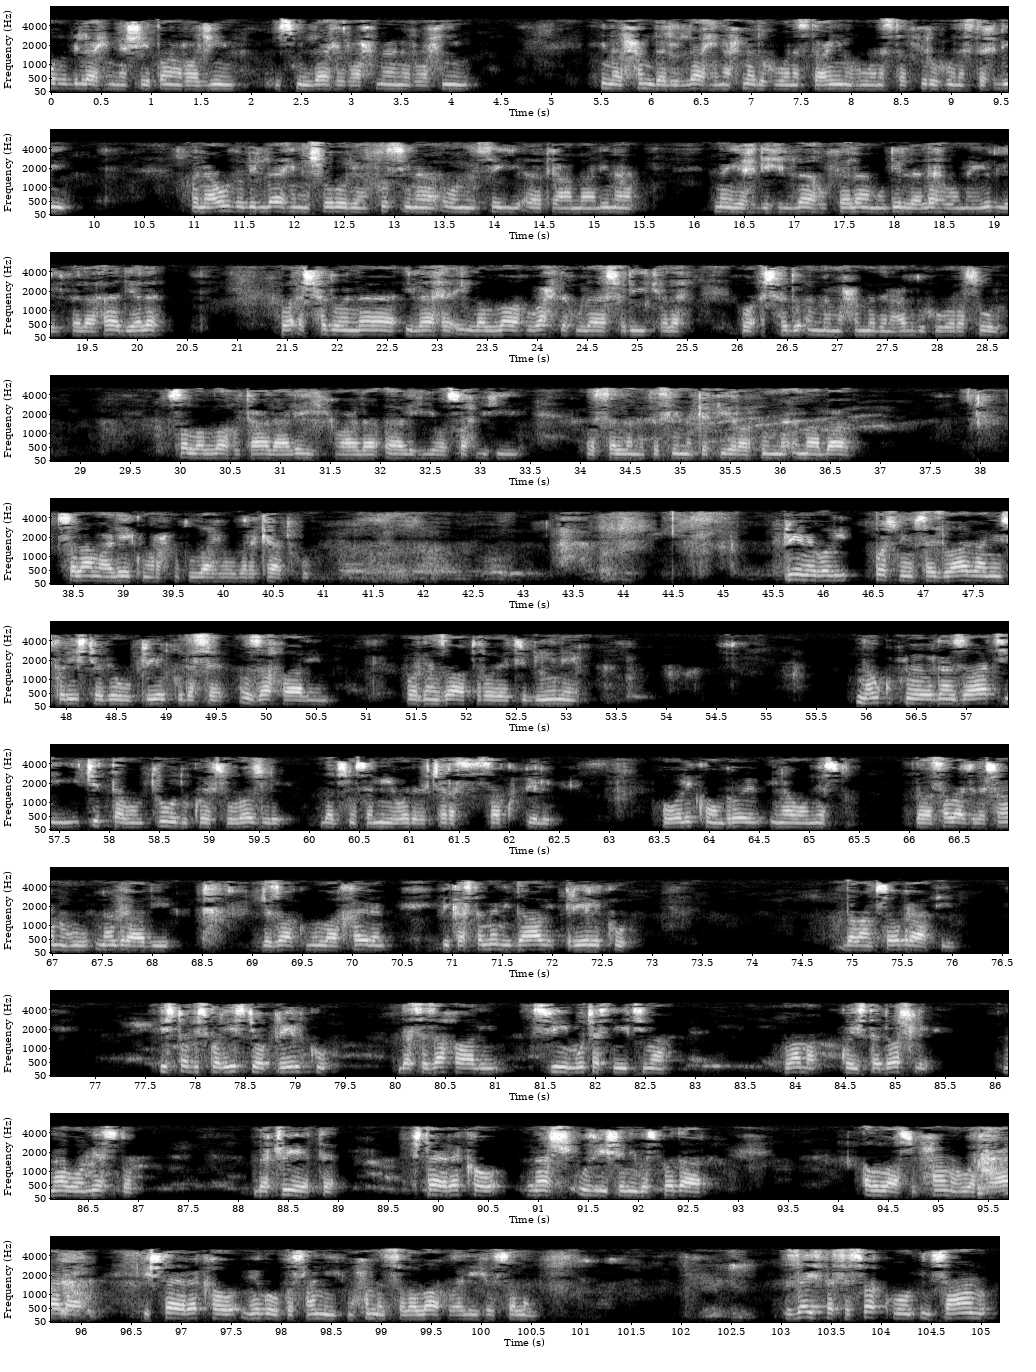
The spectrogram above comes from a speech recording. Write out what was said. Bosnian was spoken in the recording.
أعوذ بالله من الشيطان الرجيم. بسم الله الرحمن الرحيم. إن الحمد لله نحمده ونستعينه ونستغفره ونستهديه. ونعوذ بالله من شرور أنفسنا ومن سيئات أعمالنا. من يهده الله فلا مدل له ومن يدلل فلا هادي له. وأشهد أن لا إله إلا الله وحده لا شريك له. وأشهد أن محمدا عبده ورسوله. صلى الله تعالى عليه وعلى آله وصحبه وسلم تسليما كثيرا ثم أما بعد السلام عليكم ورحمة الله وبركاته Prije nego li počnem sa izlaganjem, iskoristio bi ovu priliku da se zahvalim organizator ove tribine na ukupnoj organizaciji i čitavom trudu kojeg su uložili da bismo se mi ovdje večeras sakupili u ovolikom broju i na ovom mjestu. Da vas Allah Đelešanuhu nagradi Jazakumullah hajren i kad ste meni dali priliku da vam se obratim. Isto bi skoristio priliku da se zahvalim svim učesnicima vama koji ste došli na ovo mjesto da čujete šta je rekao naš uzvišeni gospodar Allah subhanahu wa ta'ala i šta je rekao njegov poslanik Muhammed sallallahu alaihi wa sallam. Zaista se svakom insanu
